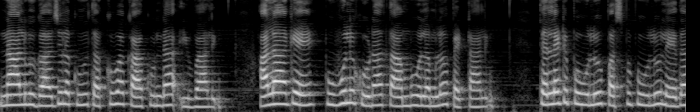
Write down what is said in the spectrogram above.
నాలుగు గాజులకు తక్కువ కాకుండా ఇవ్వాలి. అలాగే పువ్వులు కూడా తాంబూలంలో పెట్టాలి. తెల్లటి పువ్వులు పసుపు పువ్వులు లేదా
